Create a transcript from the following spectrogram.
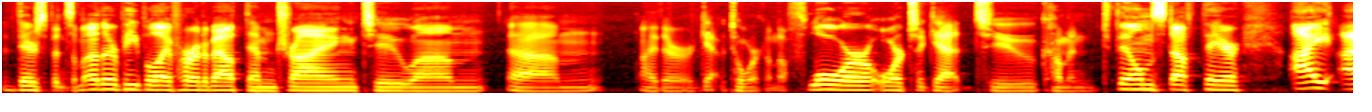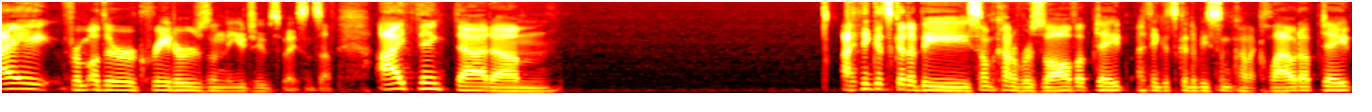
There's been some other people I've heard about them trying to um, um, either get to work on the floor or to get to come and film stuff there. I, I from other creators in the YouTube space and stuff. I think that um, I think it's going to be some kind of Resolve update. I think it's going to be some kind of cloud update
